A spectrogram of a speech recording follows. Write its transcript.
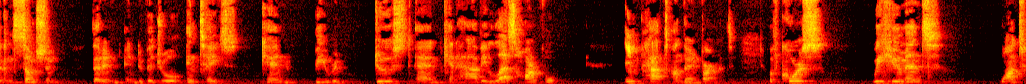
consumption that an individual intakes can be reduced and can have a less harmful impact on the environment. Of course, we humans want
